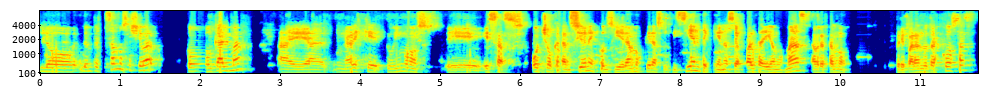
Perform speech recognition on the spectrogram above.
lo, empezamos a llevar con calma. una vez que tuvimos eh, esas ocho canciones, consideramos que era suficiente, que no hacía falta, digamos, más. Ahora estamos preparando otras cosas.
